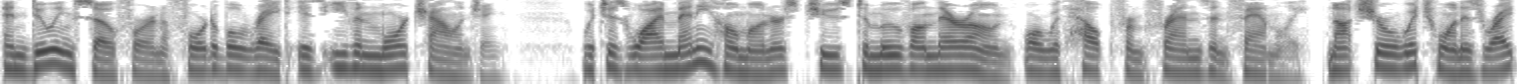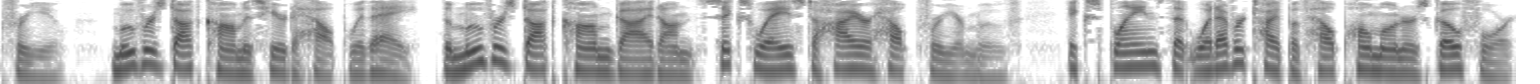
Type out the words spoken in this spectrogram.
and doing so for an affordable rate is even more challenging, which is why many homeowners choose to move on their own or with help from friends and family. Not sure which one is right for you? Movers.com is here to help with A. The Movers.com guide on six ways to hire help for your move explains that whatever type of help homeowners go for,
